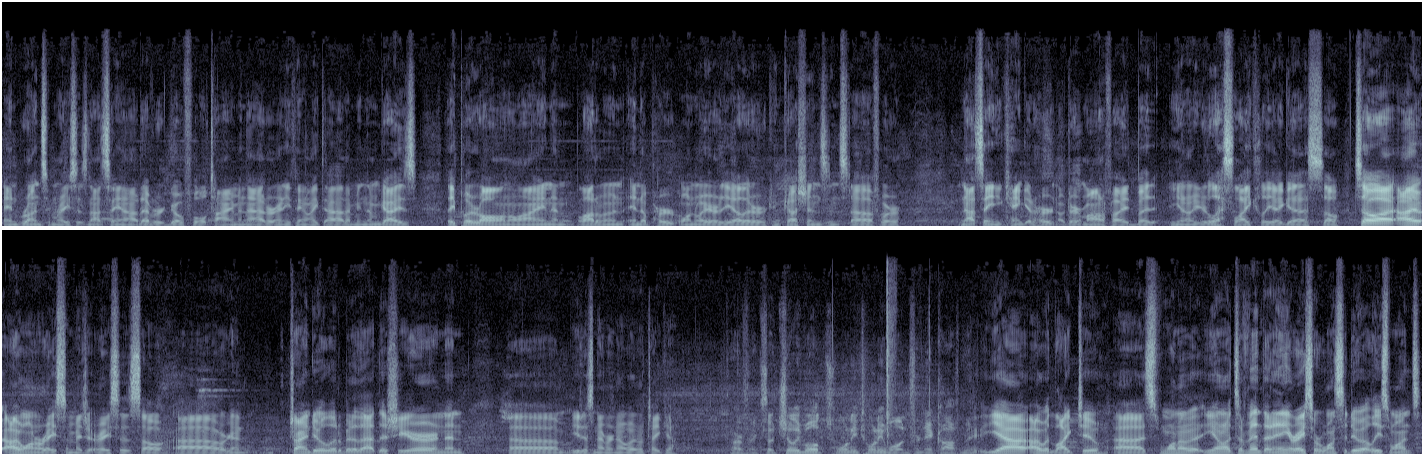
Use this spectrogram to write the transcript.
and run some races. Not saying I'd ever go full time in that or anything like that. I mean, them guys they put it all on the line, and a lot of them end up hurt one way or the other, or concussions and stuff. Where not saying you can't get hurt in a dirt modified, but you know you're less likely, I guess. So, so I, I, I want to race some midget races. So uh, we're gonna try and do a little bit of that this year, and then um, you just never know where it'll take you. Perfect. So Chili Bowl 2021 for Nick Hoffman. Yeah, I would like to. Uh, it's one of you know it's an event that any racer wants to do at least once.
